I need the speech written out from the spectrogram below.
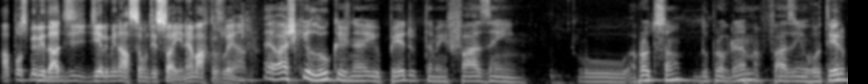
a possibilidade de, de eliminação disso aí, né, Marcos Leandro? É, eu acho que o Lucas né, e o Pedro também fazem o- a produção do programa, fazem o roteiro.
